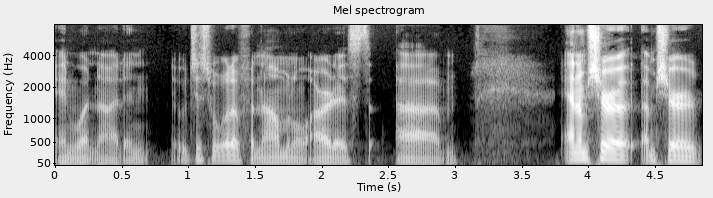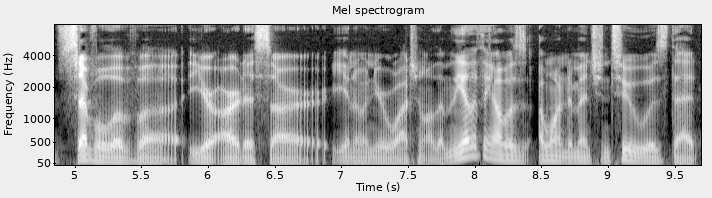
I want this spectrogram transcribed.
and whatnot and just what a phenomenal artist um, and I'm sure I'm sure several of uh, your artists are you know and you're watching all of them. And the other thing I was I wanted to mention too was that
